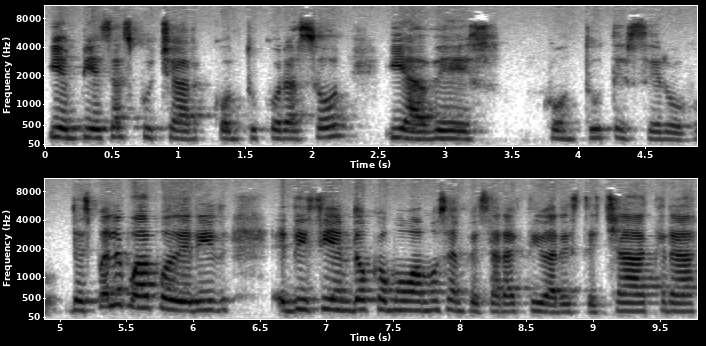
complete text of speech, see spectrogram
y empieza a escuchar con tu corazón y a ver con tu tercer ojo. Después les voy a poder ir eh, diciendo cómo vamos a empezar a activar este chakra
